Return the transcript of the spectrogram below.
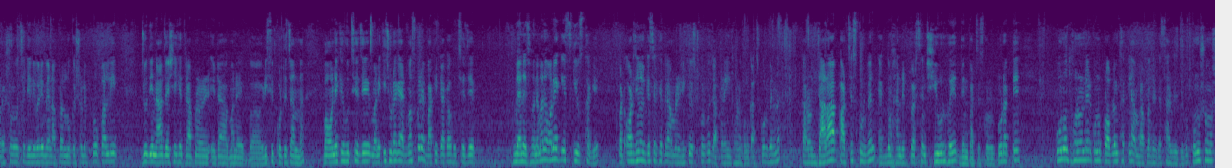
অনেক সময় হচ্ছে ডেলিভারি ম্যান আপনার লোকেশনে প্রপারলি যদি না যায় সেই ক্ষেত্রে আপনার এটা মানে রিসিভ করতে চান না। বা অনেকে হচ্ছে যে মানে কিছু টাকা অ্যাডভান্স করে, বাকি টাকা হচ্ছে যে ম্যানেজ হয় না। মানে অনেক এক্সকিউজ থাকে বাট অরিজিনাল ড্রেসের ক্ষেত্রে আমরা রিকোয়েস্ট করব যে, আপনারা এই ধরনের কোনো কাজ করবেন না। কারণ যারা পারচেস করবেন, একদম হান্ড্রেড পার্সেন্ট শিওর হয়ে দেন পারচেস করবেন। প্রোডাক্টে কোনো ধরনের কোনো প্রবলেম থাকলে আমরা আপনাদেরকে সার্ভিস দেবো। কোনো সমস্যা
